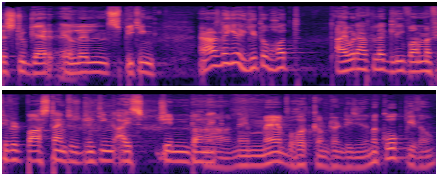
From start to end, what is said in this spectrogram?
just to get yeah. a little speaking. And I was like, yeah, ये तो बहुत. I would have to like leave one of my favorite pastimes is drinking iced gin tonic. हाँ नहीं मैं बहुत कम ठंडी चीज़ें मैं कोक पीता हूँ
